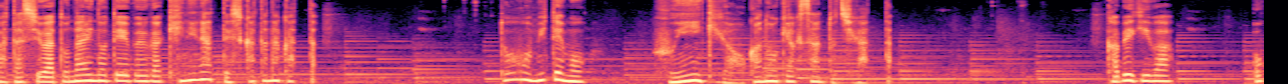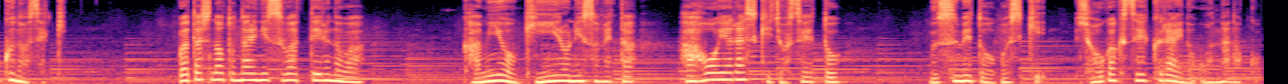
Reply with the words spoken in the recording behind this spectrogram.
私は隣のテーブルが気になって仕方なかった。どう見ても雰囲気が他のお客さんと違った。壁際奥の席。私の隣に座っているのは髪を金色に染めた母親らしき女性と娘とおぼしき小学生くらいの女の子。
